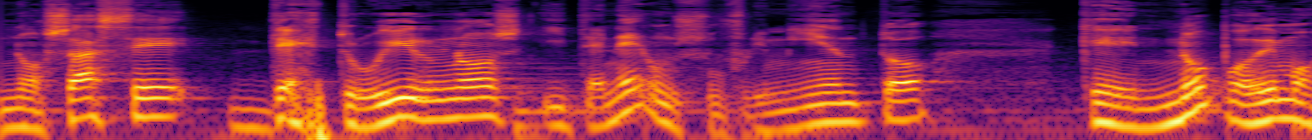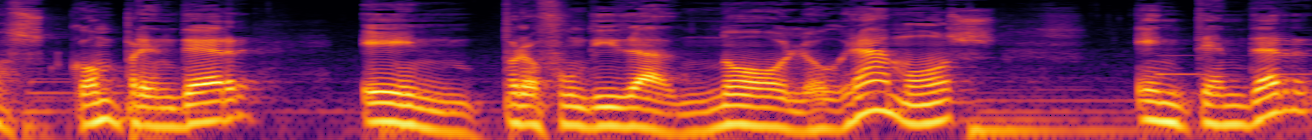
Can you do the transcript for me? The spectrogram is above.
nos hace destruirnos y tener un sufrimiento que no podemos comprender en profundidad. No logramos entender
